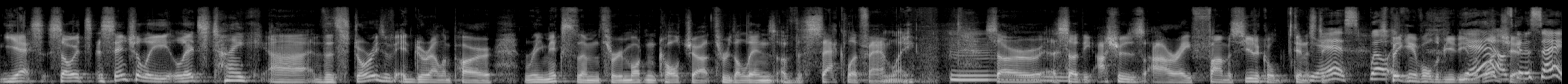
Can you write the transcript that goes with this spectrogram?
yes, so it's essentially let's take uh, the stories of Edgar Allan Poe, remix them through modern culture through the lens of the Sackler family. Mm. So, so the Ushers are a pharmaceutical dynasty. Yes. Well, speaking of all the beauty yeah, and the I was bloodshed, going to say,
